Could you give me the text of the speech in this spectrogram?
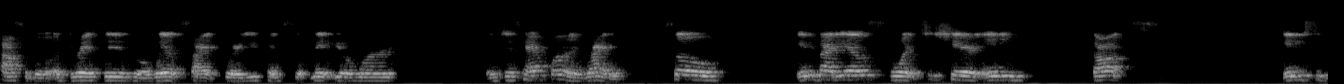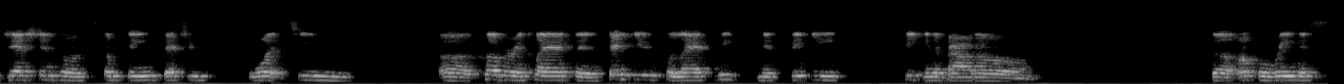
possible addresses or websites where you can submit your work and just have fun writing. So anybody else want to share any thoughts, any suggestions on some things that you want to uh, class? And thank you for last week, Miss Vicky, speaking about um, the Uncle Remus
